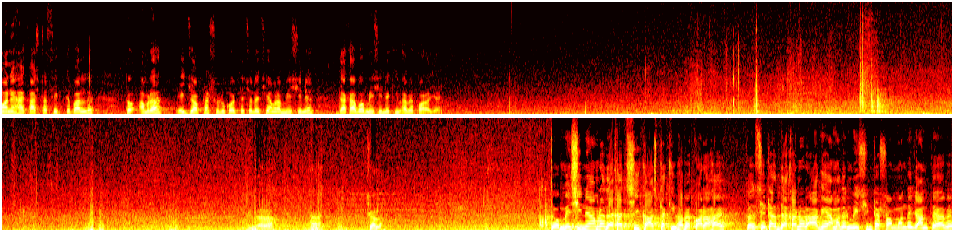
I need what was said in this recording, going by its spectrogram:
মনে হয় কাজটা শিখতে পারলে, তো আমরা এই জবটা শুরু করতে চলেছি। আমরা মেশিনে দেখাবো মেশিনে কীভাবে করা যায়। হ্যাঁ চলো। তো মেশিনে আমরা দেখাচ্ছি কাজটা কীভাবে করা হয়। তো সেটা দেখানোর আগে আমাদের মেশিনটা সম্বন্ধে জানতে হবে।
